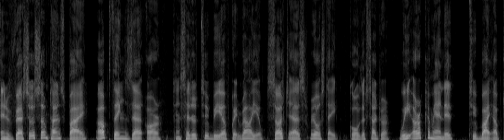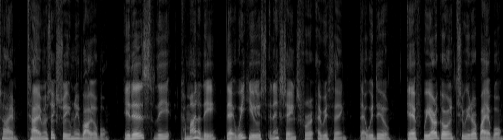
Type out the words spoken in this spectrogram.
Investors sometimes buy up things that are considered to be of great value, such as real estate, gold, etc. We are commanded to buy up time. Time is extremely valuable. It is the commodity that we use in exchange for everything that we do. If we are going to read our Bible,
